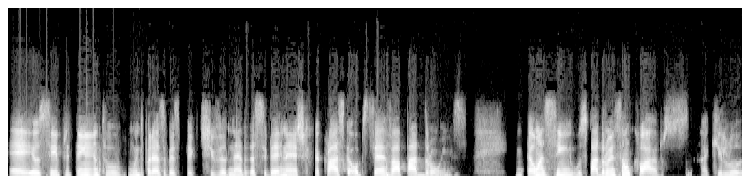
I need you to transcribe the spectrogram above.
É, eu sempre tento, muito por essa perspectiva né, da cibernética clássica, observar padrões. Então, assim, os padrões são claros. Aquilo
